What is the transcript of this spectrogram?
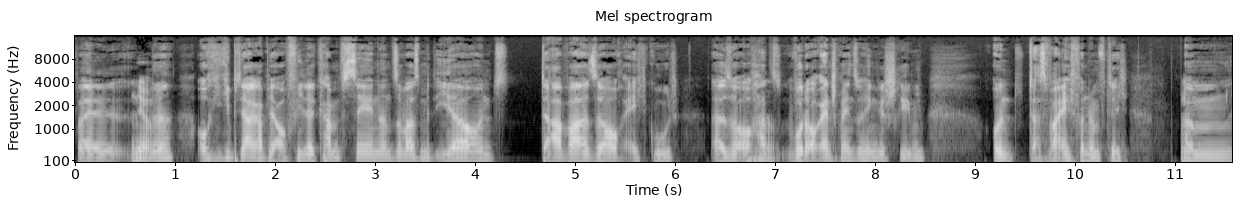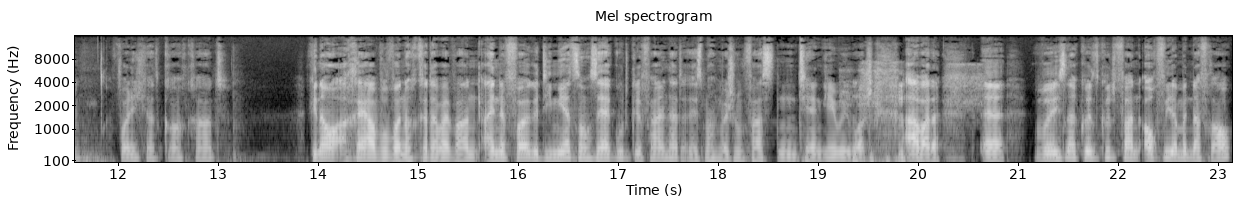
Weil, Ja. ne, auch es gibt ja, gab ja auch viele Kampfszenen und sowas mit ihr und da war sie auch echt gut. Also auch hat, wurde auch entsprechend so hingeschrieben. Und das war echt vernünftig. Mhm. Ähm, wollte ich gerade gerade. Genau, ach ja, wo wir noch gerade dabei waren. Eine Folge, die mir jetzt noch sehr gut gefallen hat, jetzt machen wir schon fast einen TNG-Rewatch. ah, warte. Äh, wo ich es noch kurz gut fand, auch wieder mit einer Frau.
